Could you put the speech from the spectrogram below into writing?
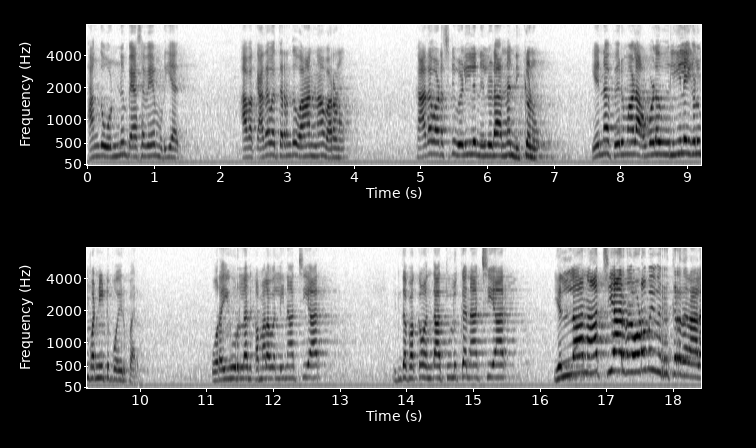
அங்க ஒண்ணும் பேசவே முடியாது. அவள் கதவை திறந்து வான்னா வரணும். கதவை அடைச்சிட்டு வெளியில நில்லுடான்னா நிக்கணும். ஏன்னா பெருமாள் அவ்வளவு லீலைகளும் பண்ணிட்டு போயிருப்பார். உறையூர்ல கமலவல்லி நாச்சியார் இந்த பக்கம் வந்தா துலுக்க நாச்சியார் எல்லா நாச்சியார்களோடும் இவர் இருக்கிறதுனால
